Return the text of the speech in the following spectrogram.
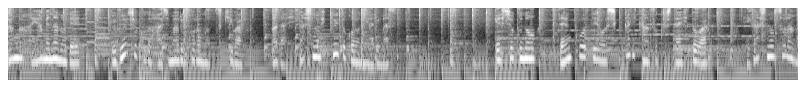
間が早めなので部分食が始まる頃の月はまだ東の低いところにあります。月食の全工程をしっかり観測したい人は東の空が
